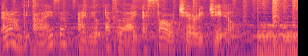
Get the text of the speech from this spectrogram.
Around the eyes, I will apply a sour cherry gel.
